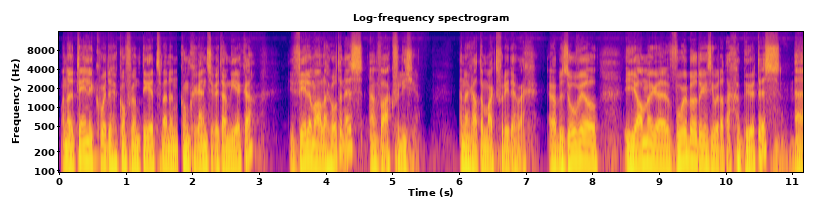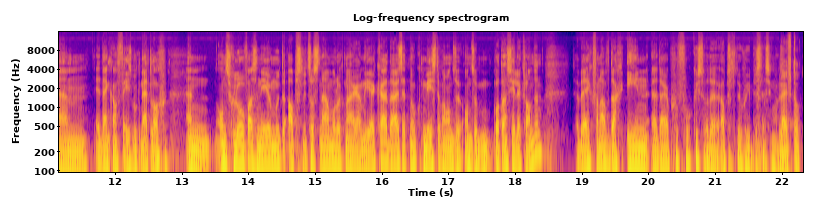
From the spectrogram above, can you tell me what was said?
Maar uiteindelijk worden geconfronteerd met een concurrentie uit Amerika, die vele malen groter is en vaak verlies je. En dan gaat de markt volledig weg. We hebben zoveel jammere voorbeelden gezien waar dat, dat gebeurd is. Um, ik denk aan Facebook Netlog. En ons geloof was nee, we moeten absoluut zo snel mogelijk naar Amerika. Daar zitten ook de meeste van onze, onze potentiële klanten hebben eigenlijk vanaf dag één uh, daarop gefocust, wat een absoluut een goede beslissing was. Blijft dat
